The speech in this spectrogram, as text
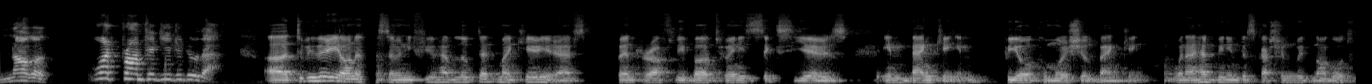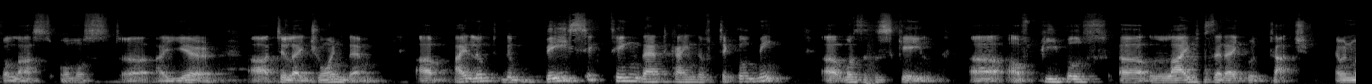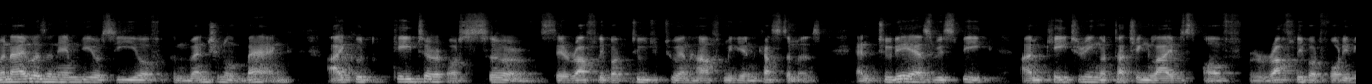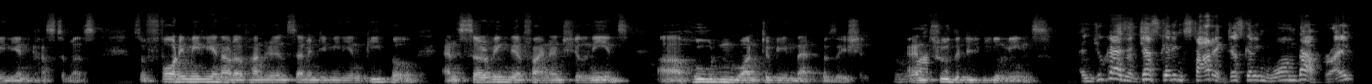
Nagad. What prompted you to do that? Uh, to be very honest, I mean, if you have looked at my career, I've spent roughly about 26 years in banking, in pure commercial banking. When I had been in discussion with Nagad for last almost uh, a year uh, till I joined them, uh, I looked, the basic thing that kind of tickled me uh, was the scale uh, of people's lives that I could touch. I mean, when I was an MD or CEO of a conventional bank, I could cater or serve, say, roughly about two to two and a half million customers. And today, as we speak, I'm catering or touching lives of roughly about 40 million customers. So 40 million out of 170 million people and serving their financial needs. Uh, who wouldn't want to be in that position? Right. And through the digital means. And you guys are just getting started, just getting warmed up, right?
